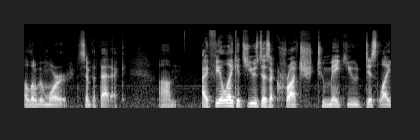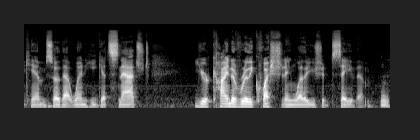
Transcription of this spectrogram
a little bit more sympathetic. Um, I feel like it's used as a crutch to make you dislike him, so that when he gets snatched, you're kind of really questioning whether you should save him. Mm.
